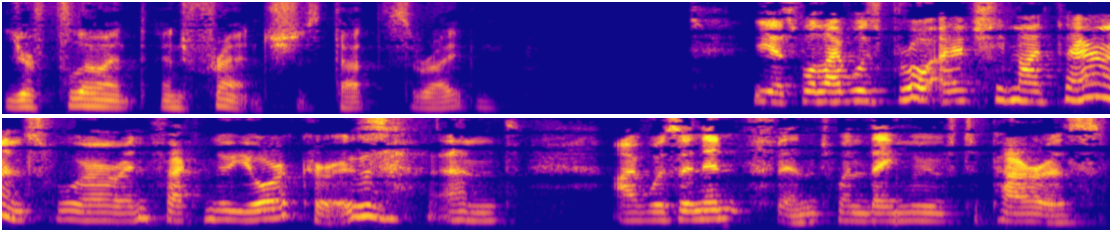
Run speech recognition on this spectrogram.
you're fluent in French. That's right. Yes, well, I was brought. Actually, my parents were, in fact, New Yorkers, and I was an infant when they moved to Paris.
